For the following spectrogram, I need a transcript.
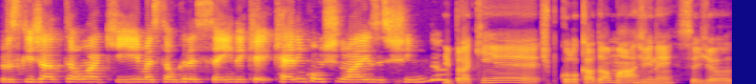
para os que já estão aqui, mas estão crescendo e que querem continuar existindo. E para quem é, tipo, colocado à margem, né? Seja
